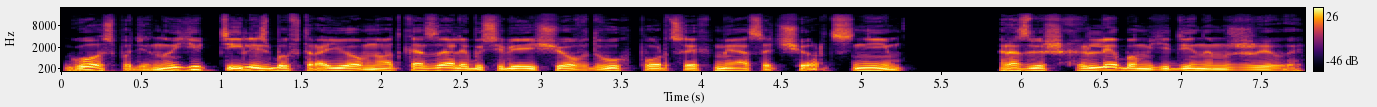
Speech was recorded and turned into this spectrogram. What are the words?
Господи, ну ютились бы втроем, ну отказали бы себе еще в двух порциях мяса, черт с ним. Разве ж хлебом единым живы?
